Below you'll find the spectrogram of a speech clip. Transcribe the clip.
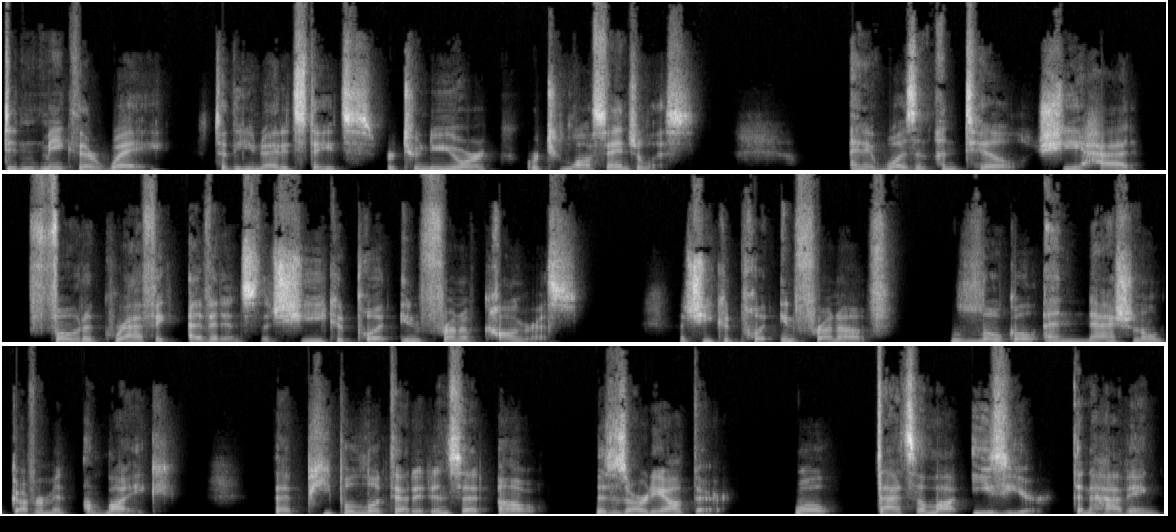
didn't make their way to the United States or to New York or to Los Angeles. And it wasn't until she had photographic evidence that she could put in front of Congress, that she could put in front of local and national government alike, that people looked at it and said, oh, this is already out there. Well, that's a lot easier than having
